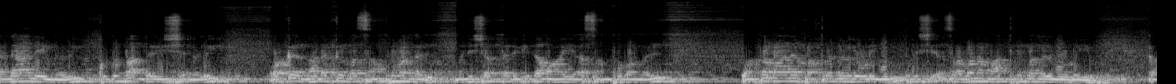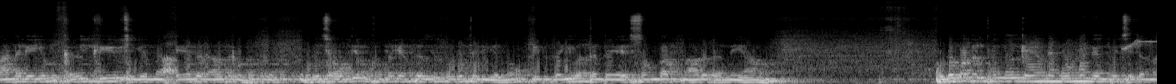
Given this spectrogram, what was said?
കലാലയങ്ങളിൽ കുടുംബാന്തരീക്ഷങ്ങളിൽ ഒക്കെ നടക്കുന്ന സംഭവങ്ങൾ മനുഷ്യത്വരഹിതമായ സംഭവങ്ങൾ വർത്തമാന പത്രങ്ങളിലൂടെയും ദൃശ്യ ശ്രവണ മാധ്യമങ്ങളിലൂടെയും കാണുകയും കേൾക്കുകയും ചെയ്യുന്ന ഏതൊരാൾക്കും ഒരു ചോദ്യം ഹൃദയത്തിൽ ഉരുത്തിരിയുന്നു. ഇത് ദൈവത്തിന്റെ സ്വന്തം നാട് തന്നെയാണ്. കുടുംബ ബന്ധങ്ങൾക്ക് ഏറെ മൂല്യം കൽപ്പിച്ചിരുന്ന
